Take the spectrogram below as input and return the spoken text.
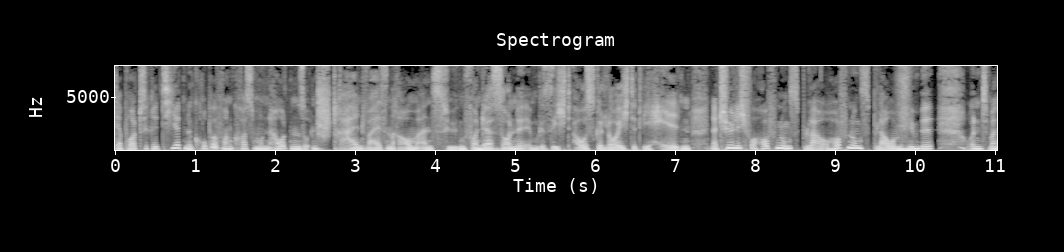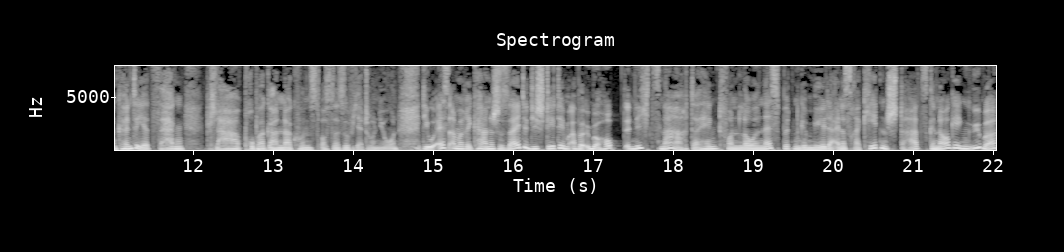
Der porträtiert eine Gruppe von Kosmonauten so in strahlend weißen Raumanzügen, von der Sonne im Gesicht ausgeleuchtet wie Helden. Natürlich vor hoffnungsblau, hoffnungsblauem Himmel. Und man könnte jetzt sagen, klar, Propagandakunst aus der Sowjetunion. Die US-amerikanische Seite, die steht dem aber überhaupt nichts nach. Da hängt von Lowell Nesbitt ein Gemälde eines Raketenstarts genau gegenüber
